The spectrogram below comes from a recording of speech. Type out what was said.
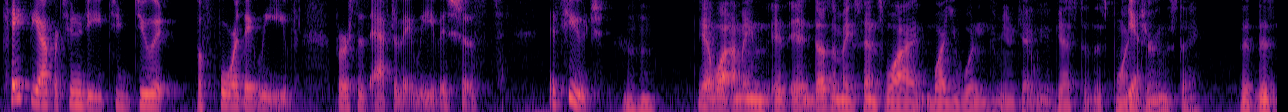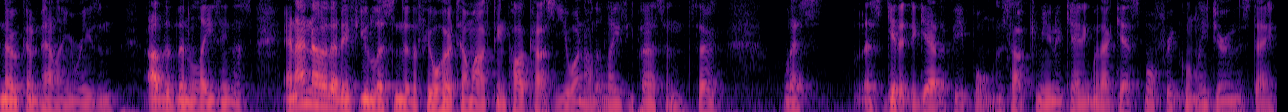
take the opportunity to do it before they leave versus after they leave it's just it's huge Yeah, well, I mean, it, it doesn't make sense why why you wouldn't communicate with your guest at this point Yeah. during the stay. There- There's no compelling reason other than laziness. And I know that if you listen to the Fuel Hotel Marketing podcast, you are not a lazy person. So let's let's get it together, people, and start communicating with our guests more frequently during the stay.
